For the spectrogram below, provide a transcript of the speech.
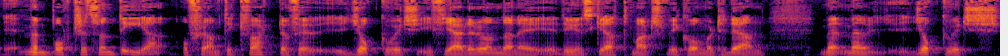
Eh, men bortsett från det och fram till kvarten för Djokovic i fjärde rundan är, det är ju en skrattmatch, vi kommer till den. Men, men Djokovic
